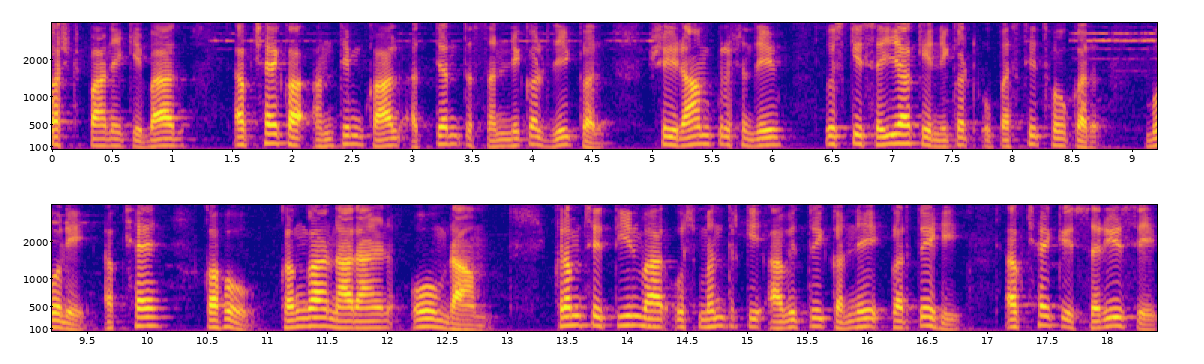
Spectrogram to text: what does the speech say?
कष्ट पाने के बाद अक्षय का अंतिम काल अत्यंत सन्निकट देखकर श्री रामकृष्ण देव उसकी सैया के निकट उपस्थित होकर बोले, अक्षय, कहो, गंगा नारायण, ओम राम। क्रम से तीन बार उस मंत्र की आवृत्ति करने, करते ही अक्षय के शरीर से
